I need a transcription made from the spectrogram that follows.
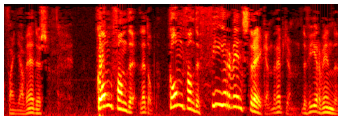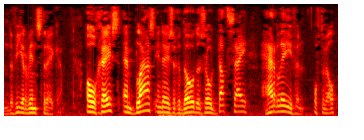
van Jaweh dus, kom van de, let op, kom van de vier windstreken, daar heb je hem, de vier winden, de vier windstreken. O geest, en blaas in deze gedoden, zodat zij herleven, oftewel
